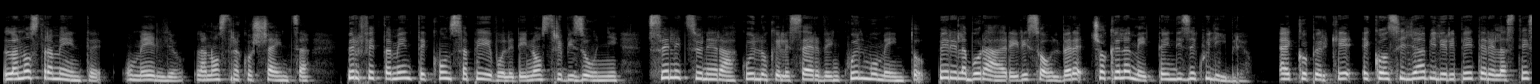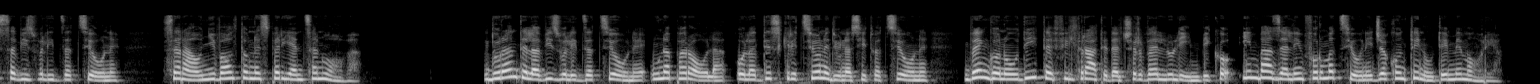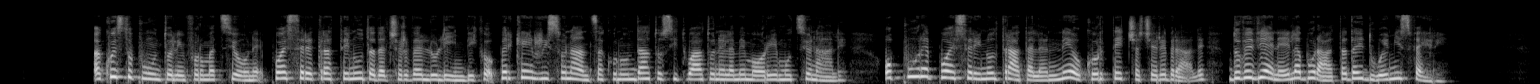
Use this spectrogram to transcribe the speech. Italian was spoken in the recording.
La nostra mente, o meglio, la nostra coscienza, perfettamente consapevole dei nostri bisogni, selezionerà quello che le serve in quel momento per elaborare e risolvere ciò che la mette in disequilibrio. Ecco perché è consigliabile ripetere la stessa visualizzazione, sarà ogni volta un'esperienza nuova. Durante la visualizzazione, una parola o la descrizione di una situazione vengono udite e filtrate dal cervello limbico in base alle informazioni già contenute in memoria. A questo punto l'informazione può essere trattenuta dal cervello limbico perché è in risonanza con un dato situato nella memoria emozionale, oppure può essere inoltrata alla neocorteccia cerebrale dove viene elaborata dai due emisferi.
